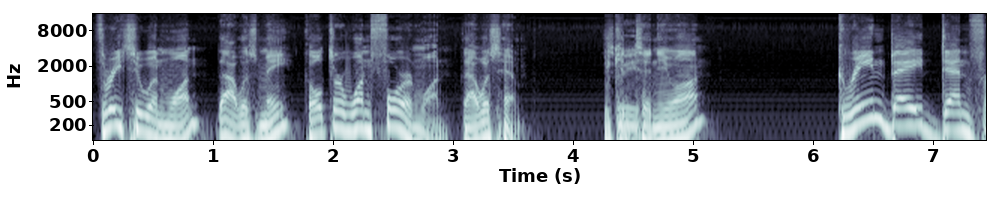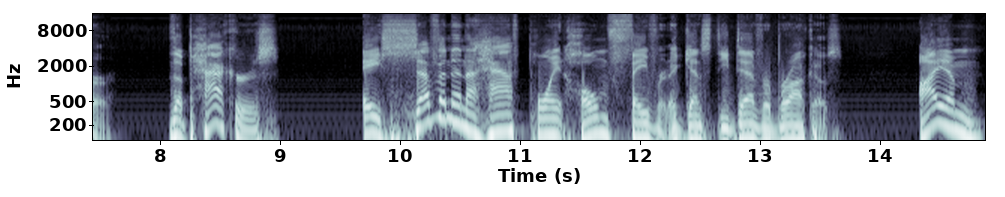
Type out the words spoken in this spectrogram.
three, two, and one. That was me. Colter one, four, and one. That was him. We Sweet. continue on. Green Bay, Denver. The Packers, a seven and a half point home favorite against the Denver Broncos. I am.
